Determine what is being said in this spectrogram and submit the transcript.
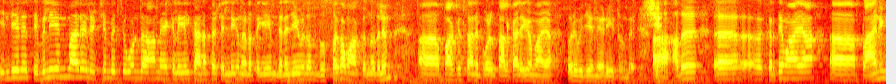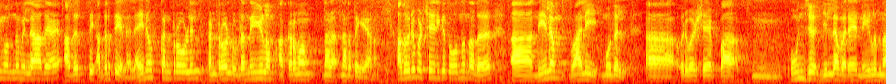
ഇന്ത്യയിലെ സിവിലിയന്മാരെ ലക്ഷ്യം വെച്ചുകൊണ്ട് ആ മേഖലയിൽ കനത്ത ഷെല്ലിംഗ് നടത്തുകയും ജനജീവിതം ദുസ്സഹമാക്കുന്നതിലും പാകിസ്ഥാൻ ഇപ്പോൾ താൽക്കാലികമായ ഒരു വിജയം നേടിയിട്ടുണ്ട്. അത് കൃത്യമായ പ്ലാനിംഗ് ഒന്നുമില്ലാതെ അതിർത്തി അതിർത്തിയല്ല ലൈൻ ഓഫ് കൺട്രോളിൽ കൺട്രോളിൽ ഉടനീളം അക്രമം നട- നടത്തുകയാണ്. അതൊരു പക്ഷേ എനിക്ക് തോന്നുന്നത് നീലം വാലി മുതൽ ഒരുപക്ഷെ പൂഞ്ച് ജില്ല വരെ നീളുന്ന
